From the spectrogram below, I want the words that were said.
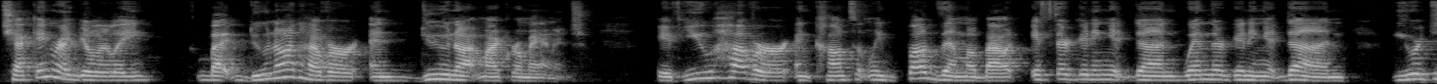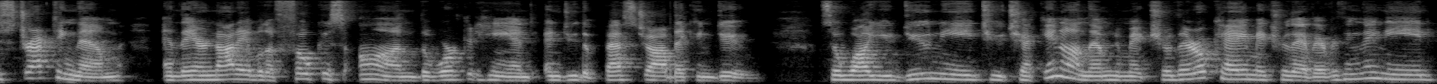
check in regularly, but do not hover and do not micromanage. If you hover and constantly bug them about if they're getting it done, when they're getting it done, you are distracting them and they are not able to focus on the work at hand and do the best job they can do. So while you do need to check in on them to make sure they're okay, make sure they have everything they need,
